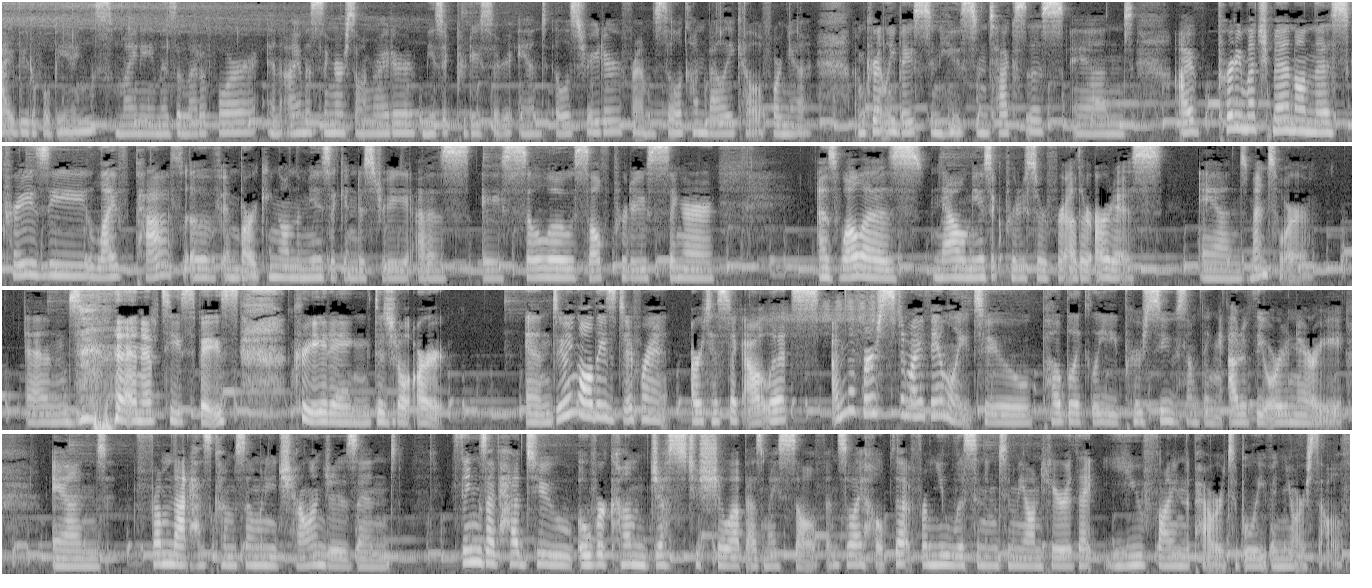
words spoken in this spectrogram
Hi, beautiful beings. My name is Ametaphor, and I'm a singer songwriter, music producer, and illustrator from Silicon Valley, California. I'm currently based in Houston, Texas, and I've pretty much been on this crazy life path of embarking on the music industry as a solo, self produced singer, as well as now music producer for other artists and mentor and NFT space, creating digital art and doing all these different artistic outlets. I'm the first in my family to publicly pursue something out of the ordinary. And from that has come so many challenges and things I've had to overcome just to show up as myself. And so I hope that from you listening to me on here that you find the power to believe in yourself.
